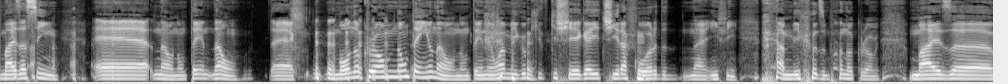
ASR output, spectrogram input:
Mas, assim, é... Não, não tem... Não, é, monochrome não tenho, não. Não tenho nenhum amigo que, que chega e tira a cor, do, né? Enfim, amigos monochrome. Mas, uh,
